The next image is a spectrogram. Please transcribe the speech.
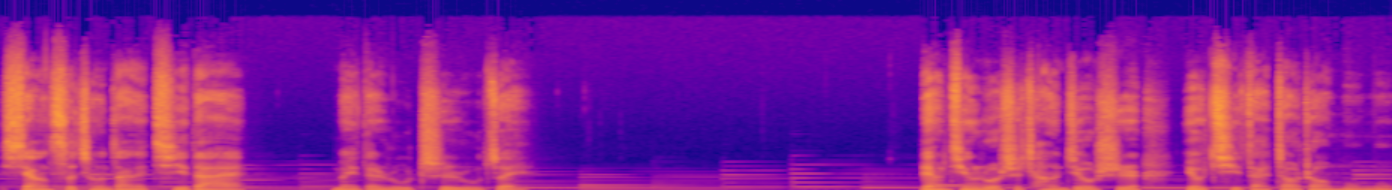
相思成灾的期待。美得如痴如醉，两情若是长久时，又岂在朝朝暮暮？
